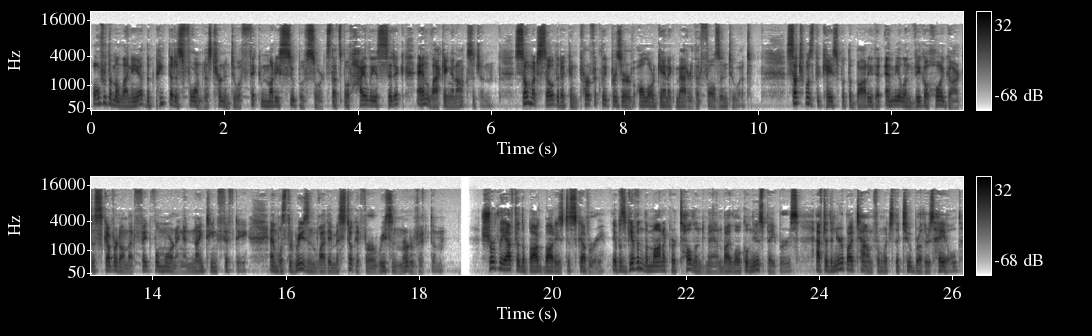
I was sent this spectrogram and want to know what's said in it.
Over the millennia, the peat that is formed has turned into a thick, muddy soup of sorts that's both highly acidic and lacking in oxygen, so much so that it can perfectly preserve all organic matter that falls into it. Such was the case with the body that Emil and Viggo Højgaard discovered on that fateful morning in 1950, and was the reason why they mistook it for a recent murder victim. Shortly after the bog body's discovery, it was given the moniker Tollund Man by local newspapers, after the nearby town from which the two brothers hailed.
